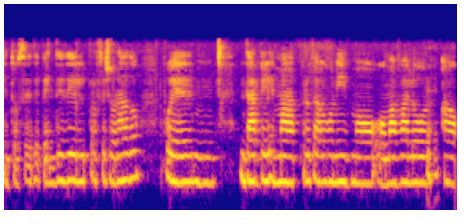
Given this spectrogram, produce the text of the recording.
Entonces depende del profesorado, pues darle más protagonismo o más valor a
